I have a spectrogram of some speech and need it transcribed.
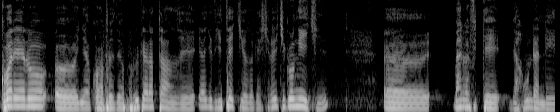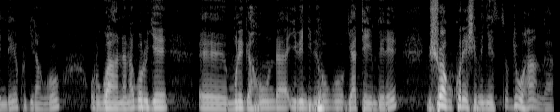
Kuba rero nyakubahwa perezida wa repubulika yaratanze yagize igitekerezo agashyiraho ikigo nk'iki bari bafite gahunda ndende yo kugira ngo u rwanda narwo rujye muri gahunda y'ibindi bihugu byateye imbere bishobora gukoresha ibimenyetso by'ubuhanga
